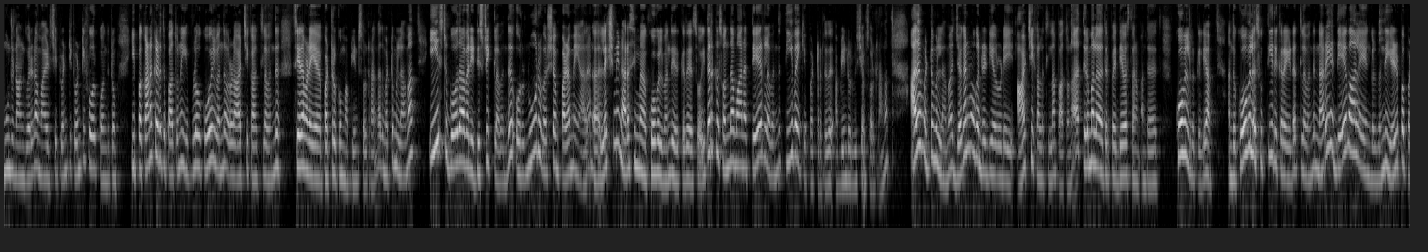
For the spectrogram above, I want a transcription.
மூன்று நான்கு வருடம் ஆயிடுச்சு டுவெண்ட்டி டுவெண்ட்டி ஃபோருக்கு வந்துட்டோம். இப்போ கணக்கெடுத்து பார்த்தோன்னா இவ்வளோ கோவில் வந்து அவரோட ஆட்சி காலத்தில் வந்து சேதமடையப்பட்டிருக்கும் அப்படின்னு சொல்றாங்க. அது மட்டும் இல்லாமல் ஈஸ்ட் கோதாவரி டிஸ்ட்ரிக்ட்ல வந்து ஒரு நூறு வருஷம் பழமையான லக்ஷ்மி நரசிம்ம கோவில் வந்து இருக்குது. ஸோ இதற்கு சொந்தமான தேர்ல வந்து தீ வைக்கப்பட்டிருந்தது அப்படின்ற ஒரு விஷயம் சொல்றாங்க. அது மட்டும் இல்லாமல் ஜெகன்மோகன் ரெட்டி அவருடைய ஆட்சி காலத்துலலாம் பார்த்தோம்னா திருமல திருப்பதி தேவஸ்தானம் அந்த கோவில் இருக்கு இல்லையா? அந்த கோவிலை சுற்றி இருக்கிற இடத்துல வந்து நிறைய தேவாலயங்கள் வந்து எழுப்பப்பட்டது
